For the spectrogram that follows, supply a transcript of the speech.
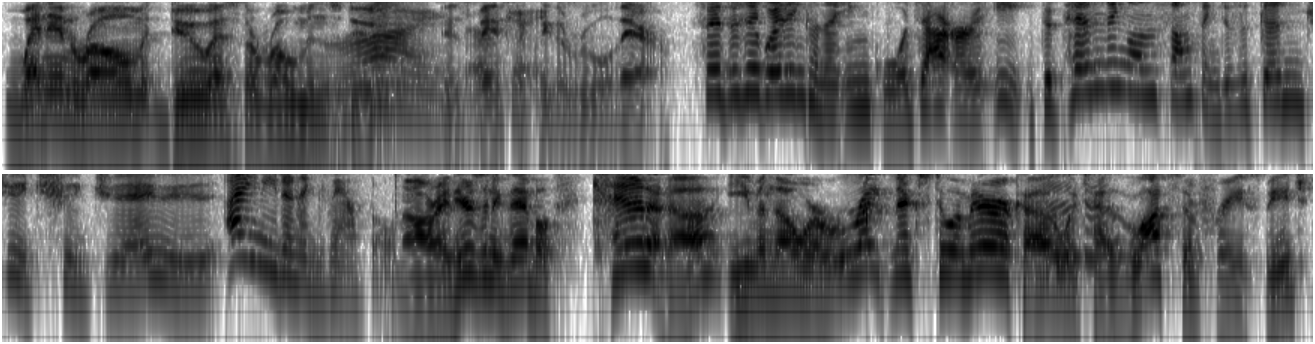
when in rome do as the romans do Right, is basically okay. the rule there 所以这些规定可能因国家而异，depending on something 就是根据取决于。I need an example. all right here's an example canada even though we're right next to america which has lots of free speech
